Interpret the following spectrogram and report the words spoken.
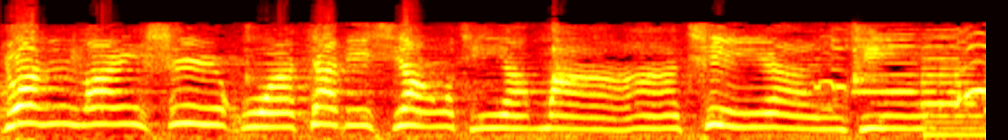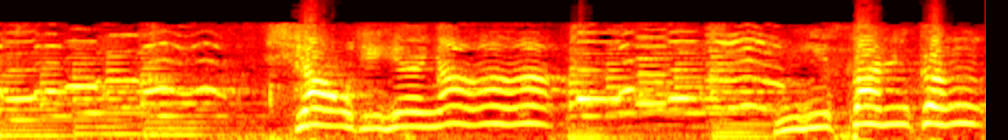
原来是我家的小姐马千金。小姐呀，你三更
